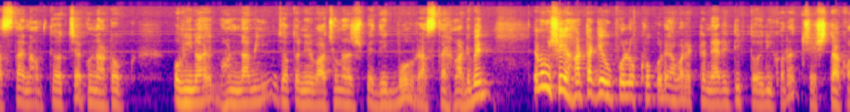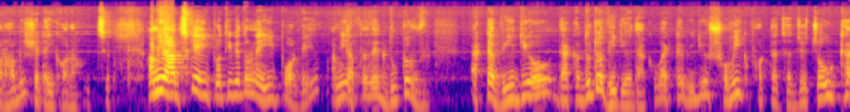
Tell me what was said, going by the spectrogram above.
রাস্তায় নামতে হচ্ছে। এখন নাটক, অভিনয়, ভণ্ডামি, যত নির্বাচন আসবে দেখব, রাস্তায় হাঁটবেন। এবং সেই হাঁটাকে উপলক্ষ করে আবার একটা ন্যারেটিভ তৈরি করার চেষ্টা করা হবে, সেটাই করা হচ্ছে। আমি আজকে এই প্রতিবেদনে এই পর্বে আমি আপনাদের দুটো একটা ভিডিও দেখা, দুটো ভিডিও দেখাবো। একটা ভিডিও শ্রমিক ভট্টাচার্য চৌঠা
